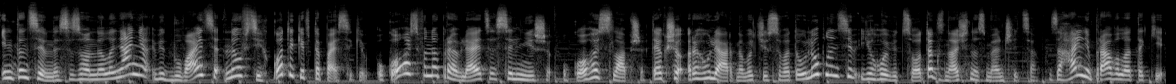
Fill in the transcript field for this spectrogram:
Інтенсивне сезонне линяння відбувається не у всіх котиків та песиків. У когось воно проявляється сильніше, у когось слабше. Та якщо регулярно вичісувати улюбленців, його відсоток значно зменшиться. Загальні правила такі:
